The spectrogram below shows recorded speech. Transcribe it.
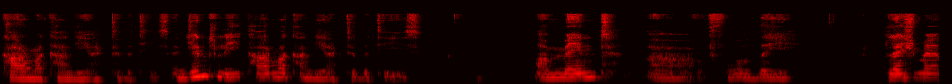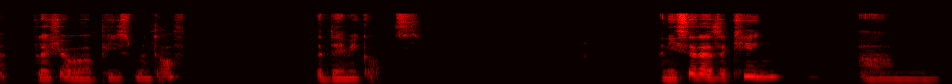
karma kandi activities. And generally, karma kandi activities are meant uh, for the pleasure, pleasure or appeasement of the demigods. And he said, as a king, um,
